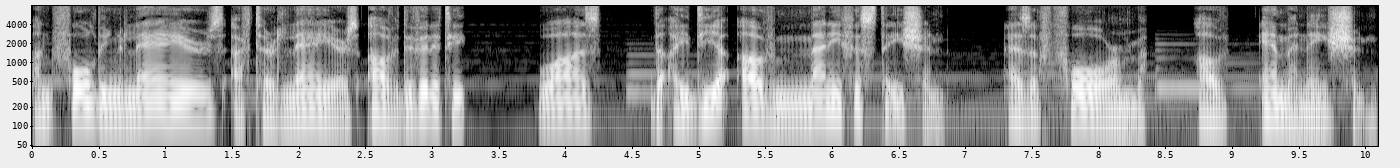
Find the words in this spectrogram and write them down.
unfolding layers after layers of divinity, was the idea of manifestation as a form of emanation.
